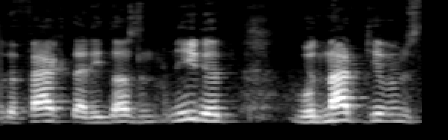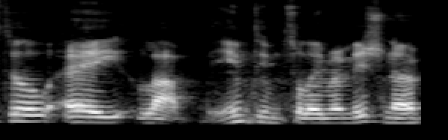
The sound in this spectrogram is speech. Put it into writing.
the fact that he doesn't need it would not give him still a lab. Mishnah.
